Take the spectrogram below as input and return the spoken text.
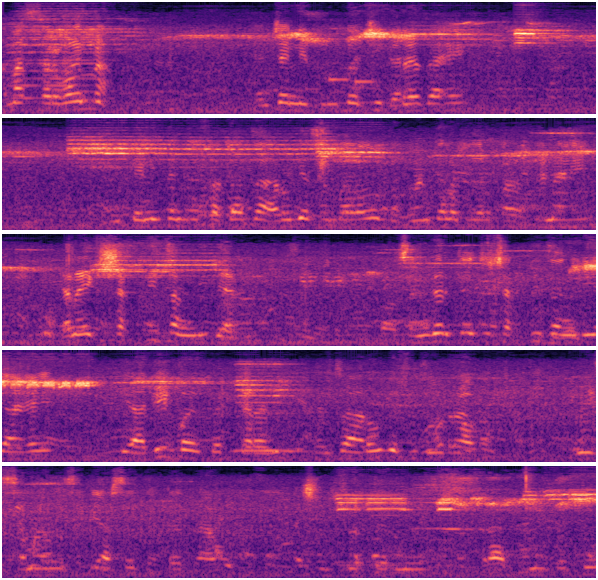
आम्हा सर्वांना त्यांच्या नेतृत्वाची गरज आहे. आणि त्यांनी त्यांचं स्वतःचं आरोग्य सांभाळावं भगवंताला सुद्धा प्रार्थना आहे त्यांना एक शक्ती चांगली द्यावी. संघर्षाची शक्ती चांगली आहे. ती अधिक बळकट करावी त्यांचं आरोग्य सुदृढ राहावं आणि समाजासाठी असं घटत राहावं अशी ईश्वर प्रार्थना करतो.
